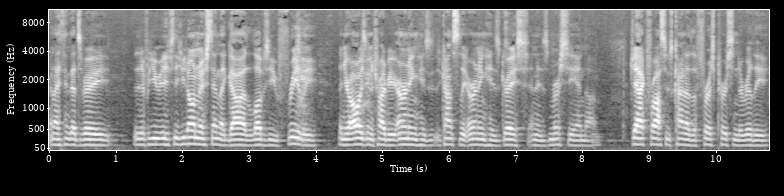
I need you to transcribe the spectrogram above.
And I think that's very that if you if you don't understand that God loves you freely, then you're always going to try to be earning his constantly earning His grace and His mercy. And um, Jack Frost was kind of the first person to really,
